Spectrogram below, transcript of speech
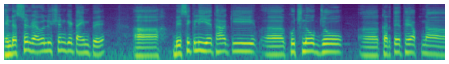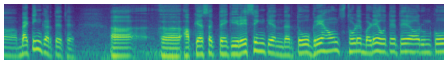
इंडस्ट्रियल रेवोल्यूशन के टाइम पे बेसिकली ये था कि आ, कुछ लोग जो आ, करते थे अपना बैटिंग करते थे आ, आ, आप कह सकते हैं कि रेसिंग के अंदर तो ग्रे हाउंड्स थोड़े बड़े होते थे और उनको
